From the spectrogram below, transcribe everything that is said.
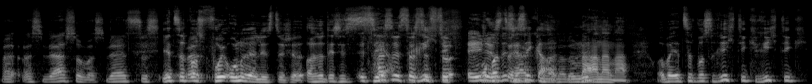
was wäre sowas? Wär jetzt das, jetzt etwas voll Unrealistisches. Also das ist jetzt sehr heißt jetzt, dass richtig, das so aber das ist egal. Nein, nein, nein. Aber jetzt etwas richtig, richtig,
